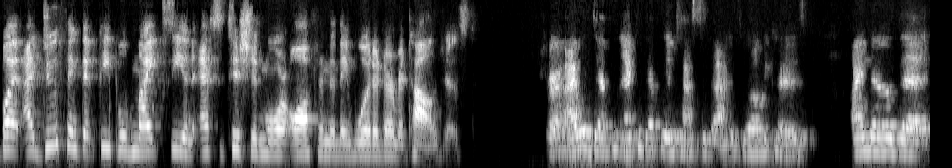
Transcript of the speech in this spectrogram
but i do think that people might see an esthetician more often than they would a dermatologist. Sure, I would definitely, I could definitely attest to that as well because I know that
